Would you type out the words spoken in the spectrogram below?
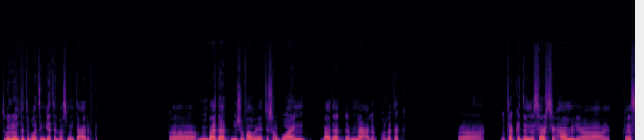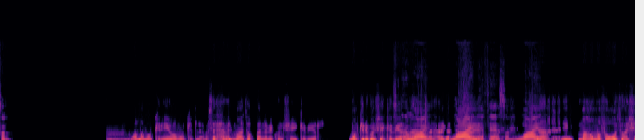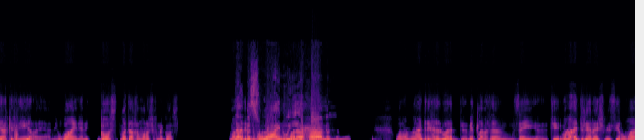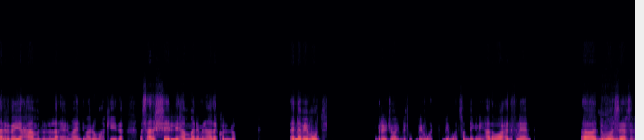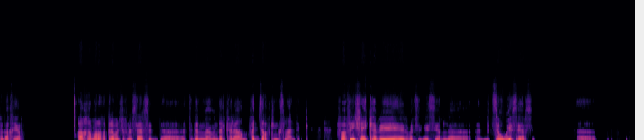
تقول له أنت تبغى تنقتل بس ما أنت عارف فمن بعدها نشوفها وهي تشرب wine بعدها تدمع على قولتك. ف متأكد إن سيرسي حامل يا فيصل؟ والله ممكن إيوه ممكن لا بس الحمل ما أتوقع إنه بيكون شيء كبير. ممكن يكون شيء كبير wine wine. يا فيصل يا wine أخي ما هم فوتوا أشياء كثيرة يعني wine يعني Ghost متى آخر مرة شفنا Ghost ما لا بس wine وهي حامل. والله ما أدري هل الولد بيطلع مثلا زي تيري ما أدري أنا إيش بيصير وما أدري إذا هي حامل ولا لا يعني ما عندي معلومة أكيدة بس أنا الشيء اللي همني من هذا كله إنه بيموت جري جوي بيموت بيموت صدقني هذا واحد اثنين آه، دموع. سيرسي في الأخير آخر مرة تقريبا شفنا سيرسي آه، تدمع من ذا الكلام فجرت كينجز لاندنج ففي شيء كبير بيصير. بتسويه سيرسي آه،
